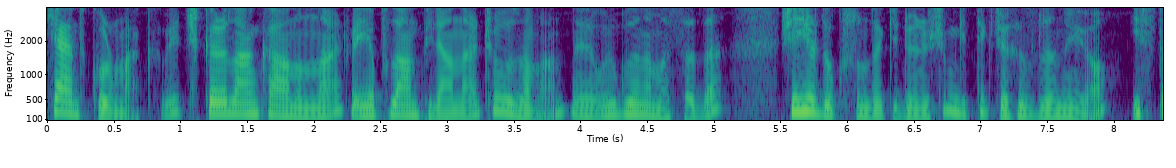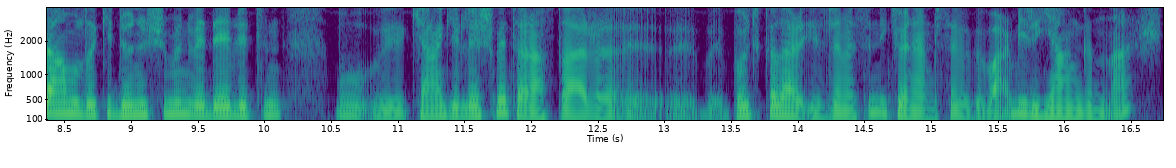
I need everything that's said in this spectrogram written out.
kent kurmak ve çıkarılan kanunlar ve yapılan planlar çoğu zaman e, uygulanamasa da şehir dokusundaki dönüşüm gittikçe hızlanıyor. İstanbul'daki dönüşümün ve devletin bu e, kagirleşme taraftarı e, e, politikalar izlemesinin iki önemli sebebi var. Biri yangınlar.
